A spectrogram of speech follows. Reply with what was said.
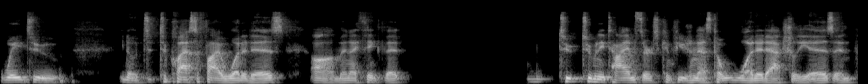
way to, you know, to, to classify what it is. Um, and I think that too too many times there's confusion as to what it actually is, and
